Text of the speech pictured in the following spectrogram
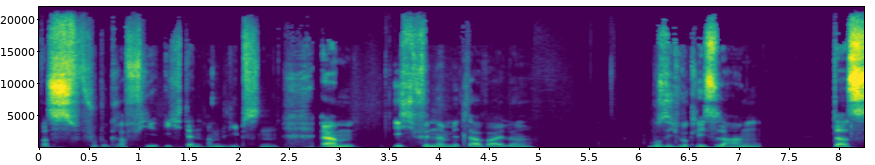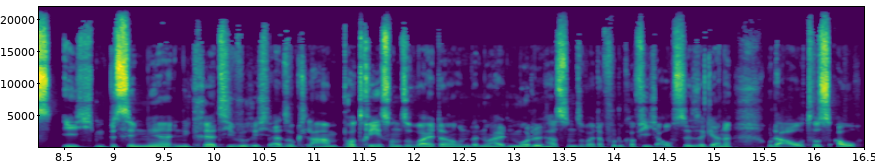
Was fotografiere ich denn am liebsten? Ähm, ich finde mittlerweile, muss ich wirklich sagen, dass ich ein bisschen mehr in die kreative Richtung, also klar, Porträts und so weiter und wenn du halt ein Model hast und so weiter, fotografiere ich auch sehr, sehr gerne oder Autos auch.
